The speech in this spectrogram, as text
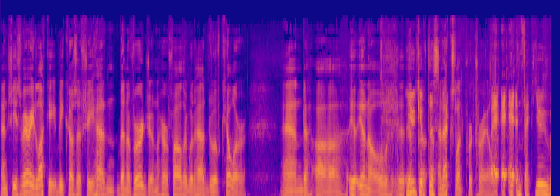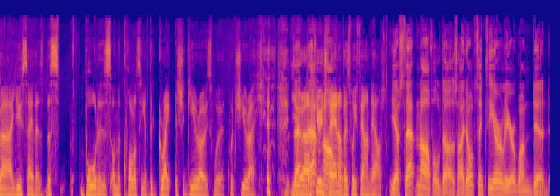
and she's very lucky because if she hadn't been a virgin, her father would have had to have killed her. And, uh, you, you know, You give a- this- an excellent portrayal. In fact, you uh, you say that this borders on the quality of the great Ishiguro's work, which you're a you're That- a huge fan of, as we found out. Yes, that novel does. I don't think the earlier one did,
